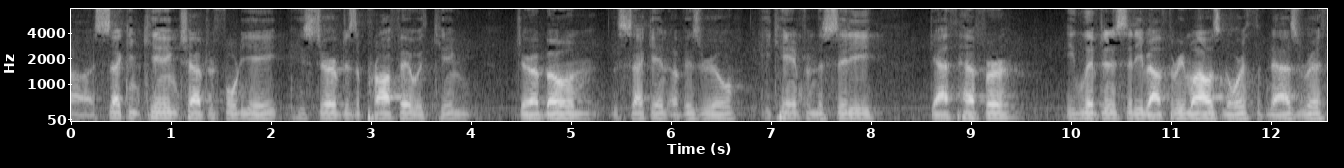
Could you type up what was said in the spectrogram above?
Uh, King chapter 48. He served as a prophet with King Jeroboam II of Israel. He came from the city Gath Hepher. He lived in a city about three miles north of Nazareth.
